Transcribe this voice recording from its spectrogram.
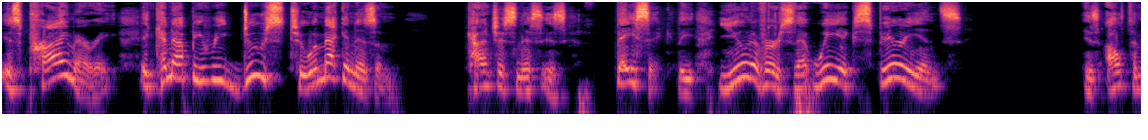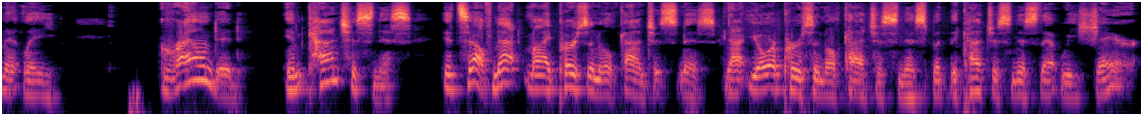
is primary, it cannot be reduced to a mechanism. Consciousness is basic. The universe that we experience is ultimately grounded in consciousness itself, not my personal consciousness, not your personal consciousness, but the consciousness that we share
